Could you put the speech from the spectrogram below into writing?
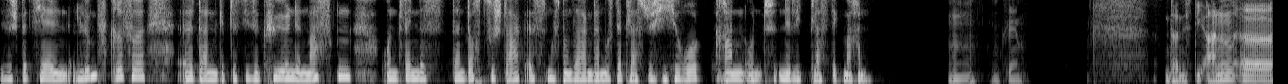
Diese speziellen Lymphgriffe, äh, dann gibt es diese kühlenden Masken und wenn das dann doch zu stark ist, muss man sagen, dann muss der plastische Chirurg ran und eine Lidplastik machen. Hm, okay. Dann ist die an, äh,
